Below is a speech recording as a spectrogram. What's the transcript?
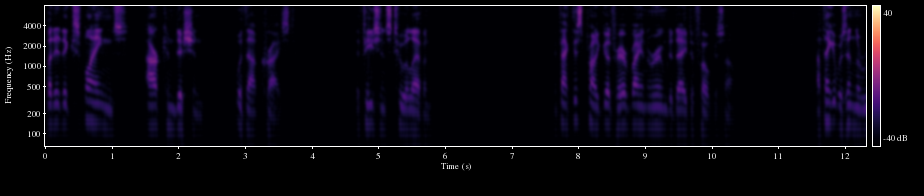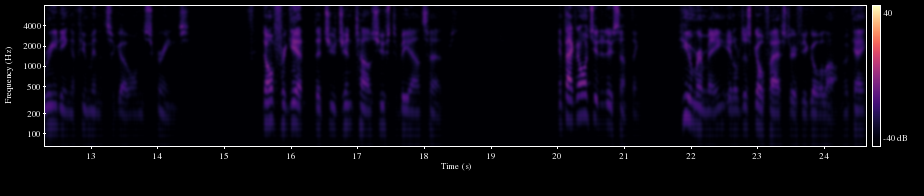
but it explains our condition without Christ. Ephesians 2:11. In fact, this is probably good for everybody in the room today to focus on. I think it was in the reading a few minutes ago on the screens. Don't forget that you Gentiles used to be outsiders. In fact, I want you to do something. Humor me, it'll just go faster if you go along, okay?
